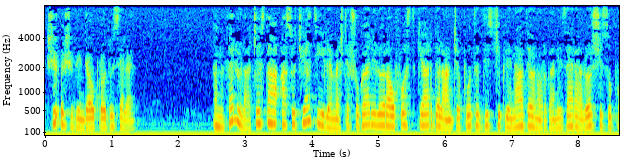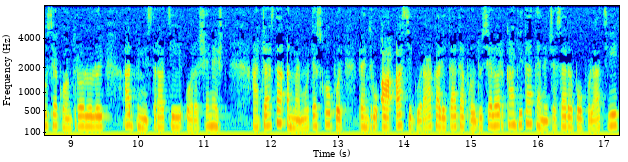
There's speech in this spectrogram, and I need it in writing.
și își vindeau produsele. În felul acesta, asociațiile meșteșugarilor au fost chiar de la început disciplinate în organizarea lor și supuse controlului administrației orășenești. Aceasta în mai multe scopuri, pentru a asigura calitatea produselor, cantitatea necesară populației,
